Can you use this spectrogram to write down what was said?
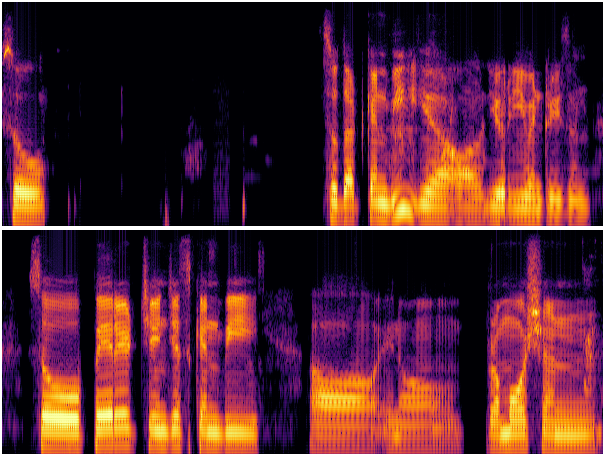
So so that can be yeah, all your event reason. So pay rate changes can be uh, you know promotion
